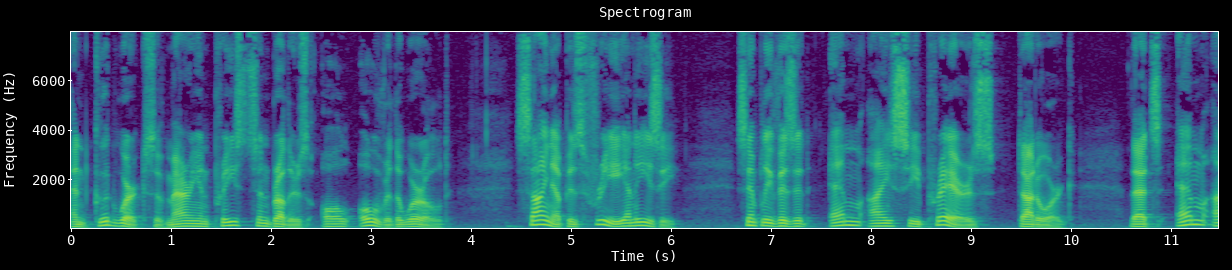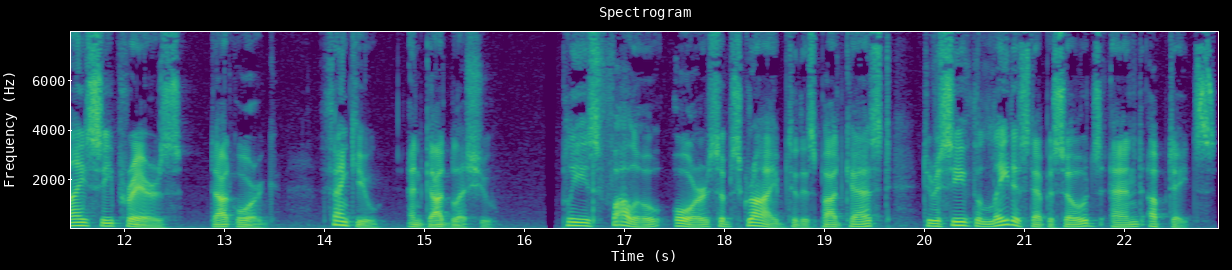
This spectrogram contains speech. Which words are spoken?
and good works of Marian priests and brothers all over the world. Sign up is free and easy. Simply visit micprayers.org. That's micprayers.org. Thank you, and God bless you. Please follow or subscribe to this podcast to receive the latest episodes and updates.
